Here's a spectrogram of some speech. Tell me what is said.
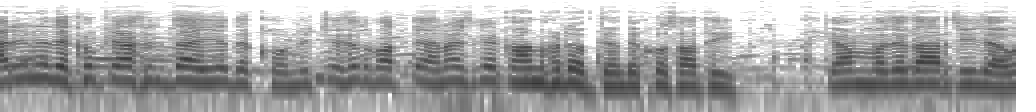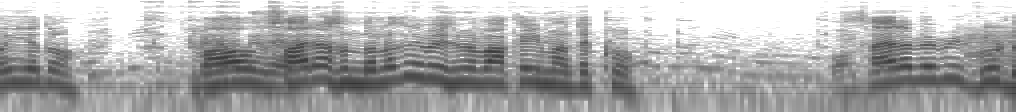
हैरी ने देखो क्या खरीदा है, ये देखो। नीचे से दबाते हैं ना इसके कान खड़े होते हैं, देखो साथी। क्या मज़ेदार चीज़ है भाई ये तो। वाह सायरा सुंदर लग रही है इसमें, वाकई में, देखो। सायरा बेबी गुड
